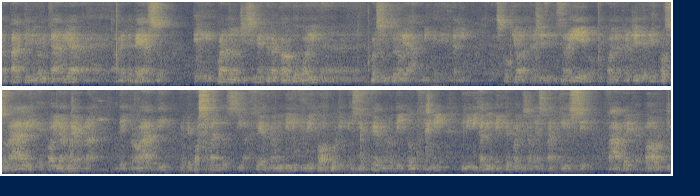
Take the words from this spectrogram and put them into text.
la parte minoritaria eh, avrebbe perso. E quando non ci si mette d'accordo poi, eh, poi si usano le armi e da lì eh, scoppiò la tragedia di Sarajevo e poi la tragedia dei kosovari e poi la guerra dei croati perché poi quando si affermano i diritti dei popoli e si affermano dei confini inevitabilmente poi bisogna spartirsi fabbriche, porti,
